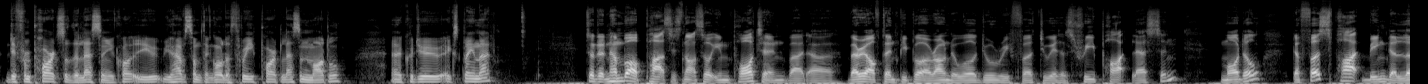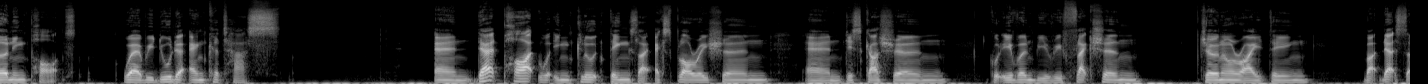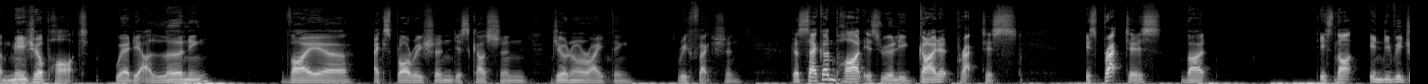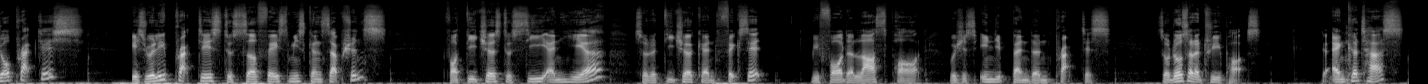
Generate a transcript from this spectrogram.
different parts of the lesson. You call you you have something called a three part lesson model. Uh, could you explain that? So the number of parts is not so important, but uh, very often people around the world do refer to it as three part lesson model. The first part being the learning part, where we do the anchor tasks And that part will include things like exploration and discussion, could even be reflection, journal writing, but that's a major part where they are learning via exploration, discussion, journal writing, reflection. The second part is really guided practice. It's practice, but it's not individual practice. It's really practice to surface misconceptions for teachers to see and hear so the teacher can fix it before the last part, which is independent practice. So those are the three parts. The anchor task,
